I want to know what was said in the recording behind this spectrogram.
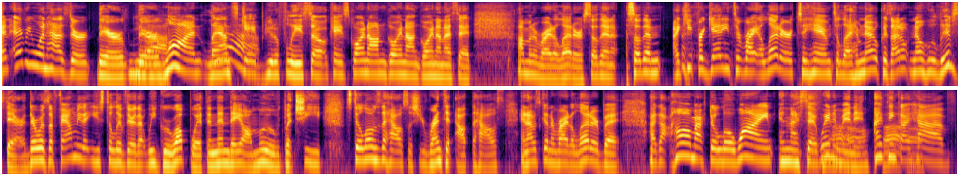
and everyone has their their their Yeah. lawn landscaped beautifully. So okay, it's going on, going on, going on. I said, I'm gonna write a letter. So then, so then I keep forgetting to write a letter to him to let him know because I don't know who lives there. There was a family that used to live there that we grew up with, and then they all moved, but she still owns the house, so she rented out the house. And I was gonna write a letter, but I got home after a little wine, and I said, wait a minute, I think I have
